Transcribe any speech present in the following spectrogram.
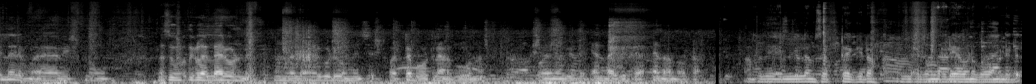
എല്ലാവരും വിഷ്ണു സുഹൃത്തുക്കൾ എല്ലാവരും ഉണ്ട്. നമ്മളെല്ലാവരും കൂടി ഒന്നിച്ച് ഒറ്റ ബോട്ടിലാണ് പോകുന്നത്. അപ്പോൾ നമുക്ക് എന്താ കിട്ടുക എന്താണെന്ന് നോക്കാം. അപ്പോൾ എല്ലാം സെറ്റ് ആക്കിട്ടോ എല്ലാം റെഡി ആവാണ് പോകാൻ വേണ്ടിയിട്ട്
